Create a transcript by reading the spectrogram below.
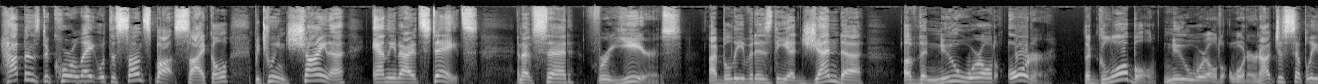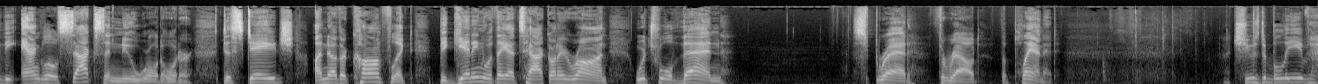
happens to correlate with the sunspot cycle between China and the United States. And I've said for years, I believe it is the agenda of the New World Order, the global New World Order, not just simply the Anglo Saxon New World Order, to stage another conflict, beginning with a attack on Iran, which will then spread throughout the planet. I choose to believe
